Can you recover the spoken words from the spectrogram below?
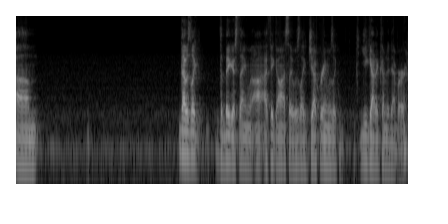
Um, that was like the biggest thing. I think honestly, was like Jeff Green was like, "You got to come to Denver."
